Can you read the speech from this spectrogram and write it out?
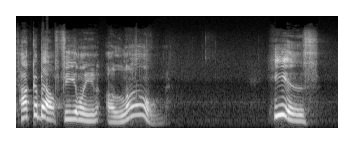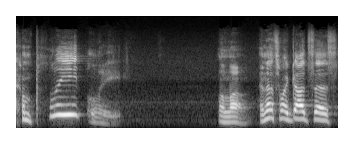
Talk about feeling alone. He is completely alone. And that's why God says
